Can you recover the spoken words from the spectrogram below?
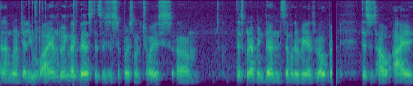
and I'm going to tell you why I'm doing like this. This is just a personal choice. Um, this could have been done some other way as well but this is how I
